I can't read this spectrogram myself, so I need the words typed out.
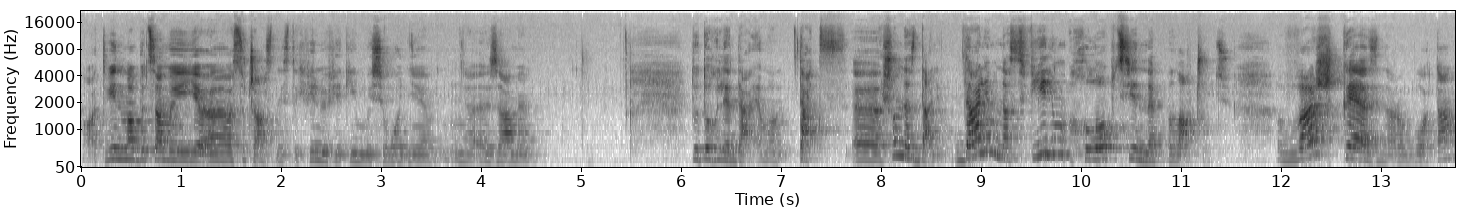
От він, мабуть, самий е, сучасний з тих фільмів, які ми сьогодні е, з вами тут оглядаємо. Так, е, що в нас далі? Далі в нас фільм Хлопці не плачуть. Важкезна робота,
